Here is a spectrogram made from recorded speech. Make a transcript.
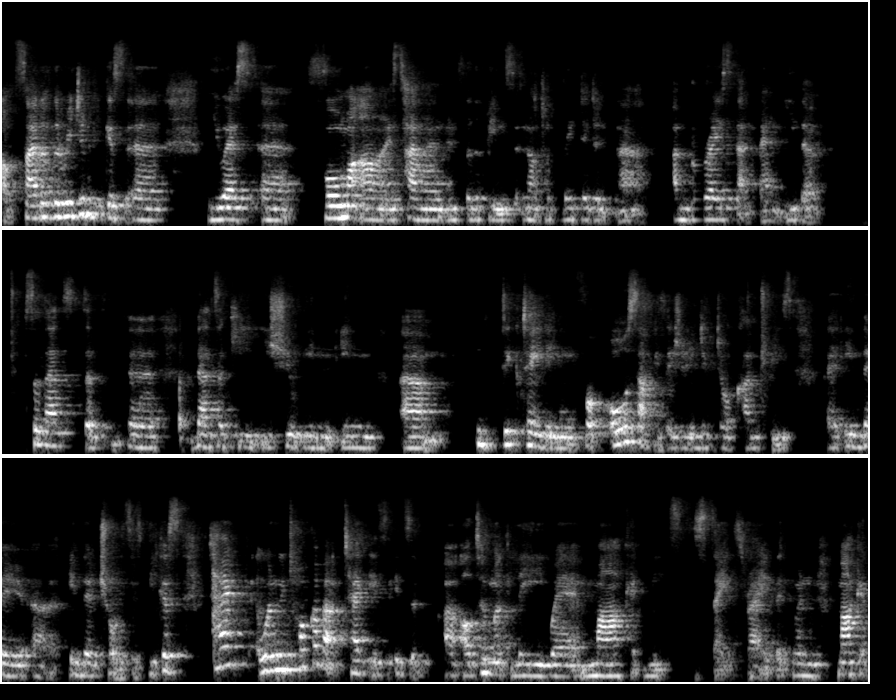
outside of the region because US uh, former allies, Thailand and Philippines, notably didn't embrace that ban either. So that's the, the that's a key issue in in um, dictating for all Southeast Asian individual countries uh, in their uh, in their choices. Because tech when we talk about tech it's, it's uh, ultimately where market meets states right? That when market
